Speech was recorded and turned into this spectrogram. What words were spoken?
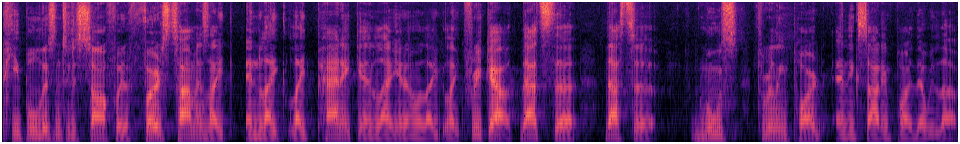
people listen to the song for the first time and like and like like panic and like you know like like freak out. That's the that's the most thrilling part and exciting part that we love.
